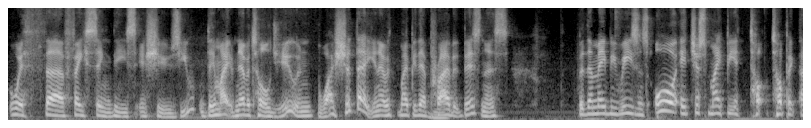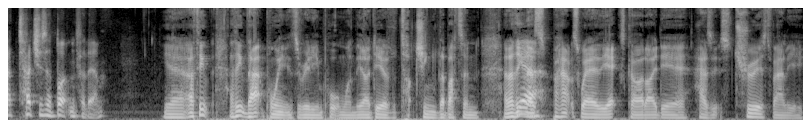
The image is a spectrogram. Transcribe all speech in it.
with uh, facing these issues. You they might have never told you, and why should they? You know, it might be their private business. But there may be reasons, or it just might be a to- topic that touches a button for them. Yeah, I think I think that point is a really important one. The idea of the touching the button, and I think Yeah. that's perhaps where the X card idea has its truest value.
